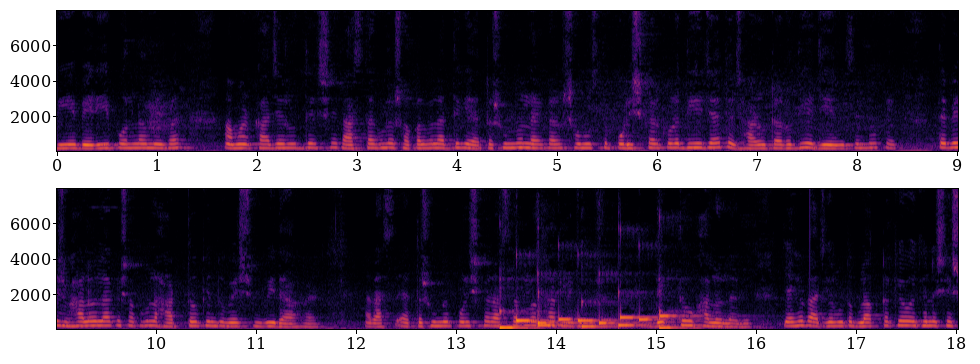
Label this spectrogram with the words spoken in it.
দিয়ে বেরিয়ে পড়লাম এবার। আমার কাজের উদ্দেশ্যে রাস্তাগুলো সকালবেলার দিকে এত সুন্দর লাগে, কারণ সমস্ত পরিষ্কার করে দিয়ে যায় তো, ঝাড়ু টাড়ু দিয়ে জিএমসির লোকে। তো বেশ ভালো লাগে, সকালবেলা হাঁটতেও কিন্তু বেশ সুবিধা হয়। আর রাস্তা এত সুন্দর পরিষ্কার রাস্তাগুলো থাকলে কিন্তু দেখতেও ভালো লাগে। যাই হোক, আজকের মতো ব্লগটাকেও এখানে শেষ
